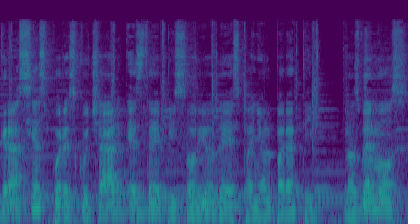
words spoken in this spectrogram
Gracias por escuchar este episodio de Español para ti. Nos vemos.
